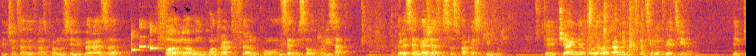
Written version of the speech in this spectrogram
Licența de transport nu se eliberează fără un contract ferm cu un serviciu autorizat, care se angajează să-ți facă schimburi. De ce ai nevoie la camion, să ți-l întrețină, etc.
